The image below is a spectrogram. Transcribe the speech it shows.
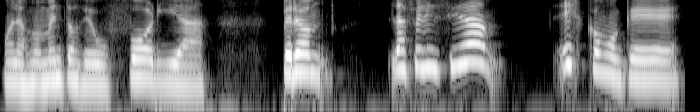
o en los momentos de euforia. Pero la felicidad es como que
